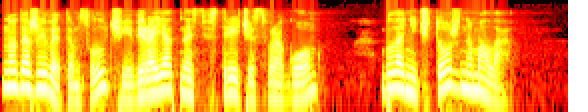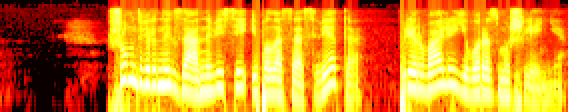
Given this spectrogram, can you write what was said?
Но даже и в этом случае вероятность встречи с врагом была ничтожно мала. Шум дверных занавесей и полоса света прервали его размышления.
